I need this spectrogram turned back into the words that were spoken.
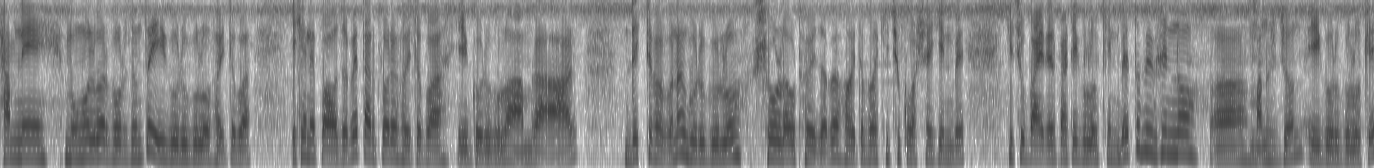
সামনে মঙ্গলবার পর্যন্ত এই গরুগুলো হয়তোবা এখানে পাওয়া যাবে। তারপরে হয়তোবা এই গরুগুলো আমরা আর দেখতে পাবো না। গরুগুলো সোল্ড আউট হয়ে যাবে। হয়তোবা কিছু কষাই কিনবে, কিছু বাইরের পার্টিগুলো কিনবে। তো বিভিন্ন মানুষজন এই গরুগুলোকে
